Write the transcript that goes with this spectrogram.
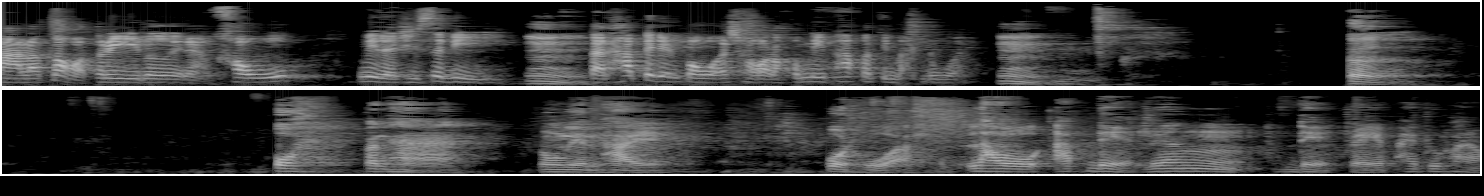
มาแล้วต่อตรีเลยเนี่ยเขามีแต่ทฤษฎีอืมแต่ถ้าไปเรียนปวช แล้วเขามีภาคปฏิบัติด้วย อืมเออ โอ้ยปัญหาโรงเรียนไทยปวดหัว เราอัปเดตเรื่องเดทเรฟให้ผู้ฟัง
